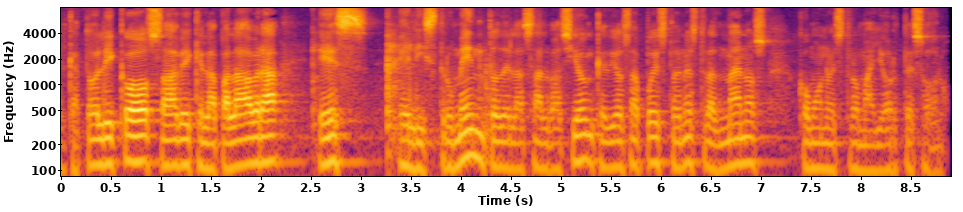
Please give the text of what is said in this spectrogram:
El católico sabe que la palabra es el instrumento de la salvación que Dios ha puesto en nuestras manos como nuestro mayor tesoro,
